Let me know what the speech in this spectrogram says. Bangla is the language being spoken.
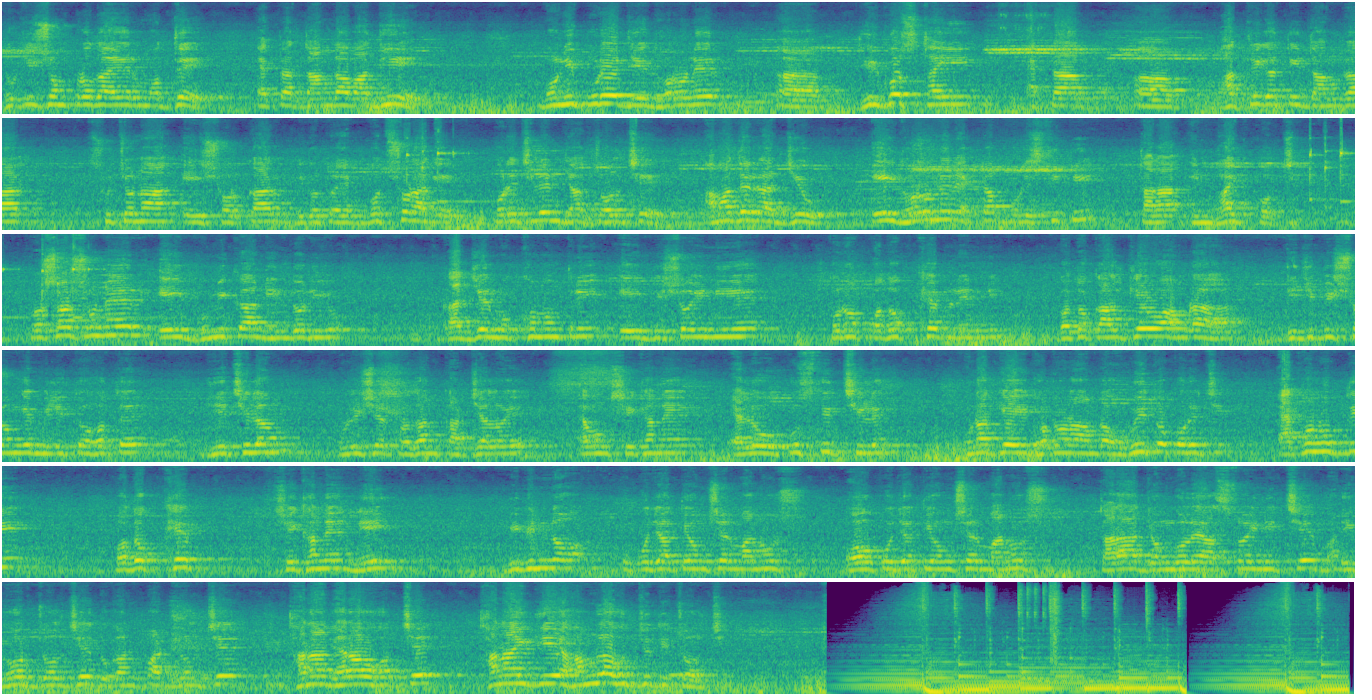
দুটি সম্প্রদায়ের মধ্যে একটা দাঙ্গা বাঁধিয়ে মণিপুরে যে ধরনের দীর্ঘস্থায়ী একটা ভাতৃঘাতী দাঙ্গার সূচনা এই সরকার বিগত এক বছর আগে করেছিলেন, যা চলছে আমাদের রাজ্যেও, এই ধরনের একটা পরিস্থিতি তারা ইনভাইট করছে। প্রশাসনের এই ভূমিকা নিন্দনীয়। রাজ্যের মুখ্যমন্ত্রী এই বিষয় নিয়ে কোনো পদক্ষেপ নেননি। গতকালকেও আমরা ডিজিপির সঙ্গে মিলিত হতে গিয়েছিলাম পুলিশের প্রধান কার্যালয়ে এবং সেখানে এলো উপস্থিত ছিলেন। ওনাকে এই ঘটনা আমরা অভিহিত করেছি। এখন অবধি পদক্ষেপ সেখানে নেই। বিভিন্ন উপজাতি অংশের মানুষ, অউপজাতি অংশের মানুষ, তারা জঙ্গলে আশ্রয় নিচ্ছে, বাড়িঘর জ্বলছে, দোকানপাট জ্বলছে, থানা ঘেরাও হচ্ছে, থানায় গিয়ে হামলা হুজ্জুতি চলছে।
